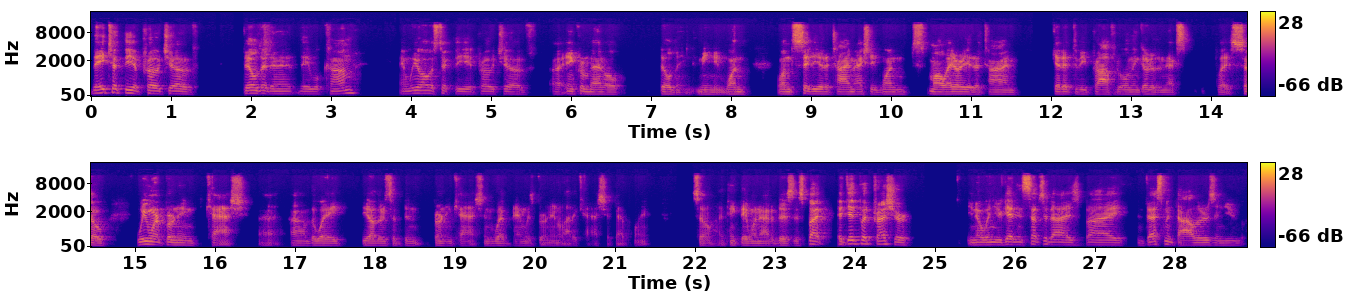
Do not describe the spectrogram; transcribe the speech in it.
they took the approach of build it and they will come, and we always took the approach of uh, incremental building, meaning one one city at a time, actually one small area at a time, get it to be profitable, and then go to the next place. So we weren't burning cash uh, um, the way the others have been burning cash, and Webvan was burning a lot of cash at that point. So I think they went out of business. But it did put pressure. You know, when you're getting subsidized by investment dollars and you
